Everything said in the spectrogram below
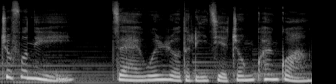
祝福你在温柔的理解中宽广。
